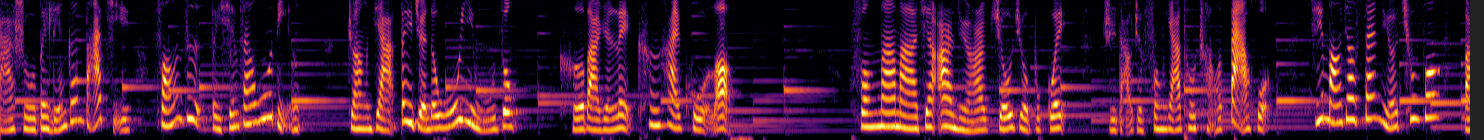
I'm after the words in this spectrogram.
大树被连根拔起，房子被掀翻屋顶，庄稼被卷得无影无踪，可把人类坑害苦了。风妈妈见二女儿久久不归，知道这疯丫头闯了大祸，急忙叫三女儿秋风把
